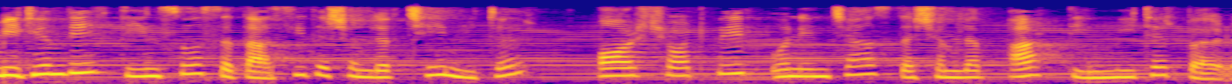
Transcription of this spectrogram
मीडियम वेव तीन मीटर और शॉर्ट वेव उनचास दशमलव आठ तीन मीटर पर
